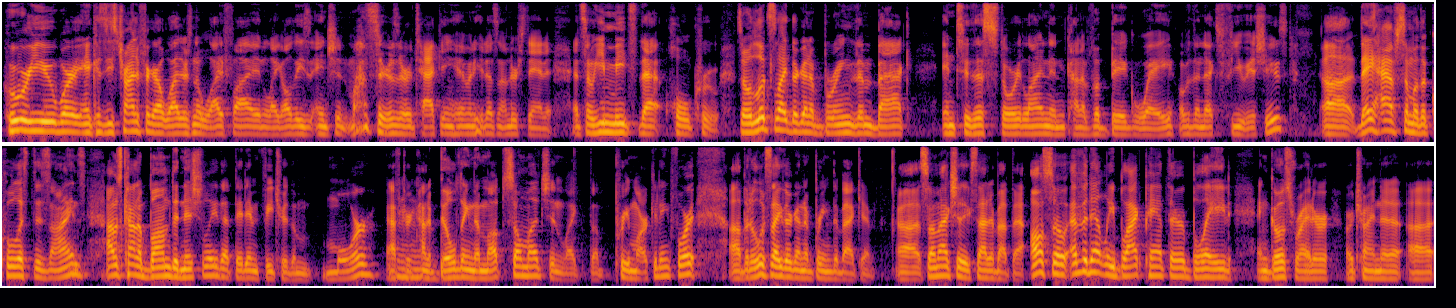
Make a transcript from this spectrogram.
who are you worrying? Because he's trying to figure out why there's no Wi Fi and like all these ancient monsters are attacking him and he doesn't understand it. And so he meets that whole crew. So it looks like they're going to bring them back into this storyline in kind of a big way over the next few issues. Uh, they have some of the coolest designs. I was kind of bummed initially that they didn't feature them more after kind of building them up so much and like the pre-marketing for it. Uh, but it looks like they're going to bring them back in. Uh, so I'm actually excited about that. Also, evidently, Black Panther, Blade, and Ghost Rider are trying to uh,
